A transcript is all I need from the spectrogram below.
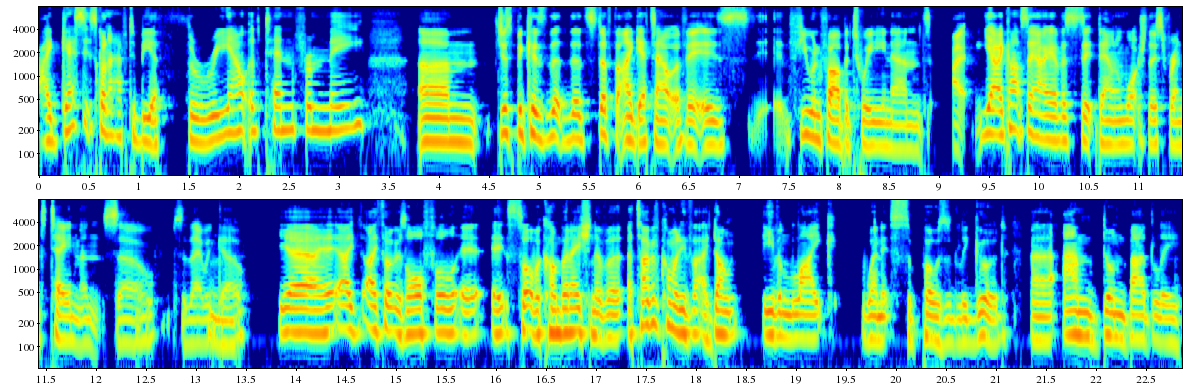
I guess it's gonna have to be a three out of ten from me. Um, just because the the stuff that I get out of it is few and far between, and I yeah, I can't say I ever sit down and watch this for entertainment. So so there we go. Yeah, I, I, thought it was awful. It, it's sort of a combination of a, a type of comedy that I don't even like when it's supposedly good uh, and done badly.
